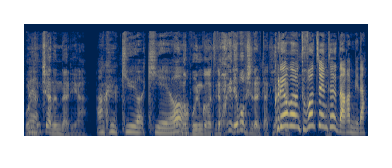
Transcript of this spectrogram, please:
오늘? 흔치 않은 날이야. 아 그 기회, 뭔가 기회요 보이는 것 같은데 확인해 봅시다 일단. 그래요 그럼 두 번째 힌트 나갑니다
